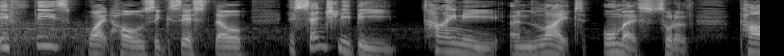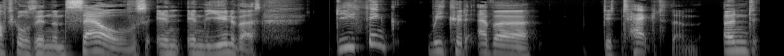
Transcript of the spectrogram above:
If these white holes exist, they'll essentially be tiny and light, almost sort of particles in themselves in, in the universe. Do you think we could ever detect them? And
